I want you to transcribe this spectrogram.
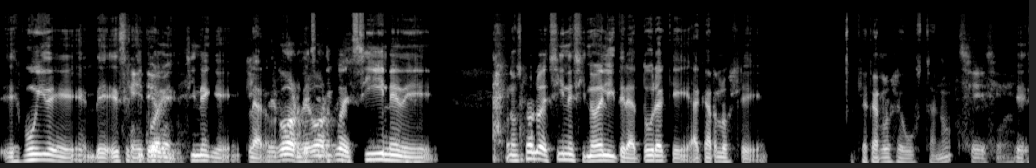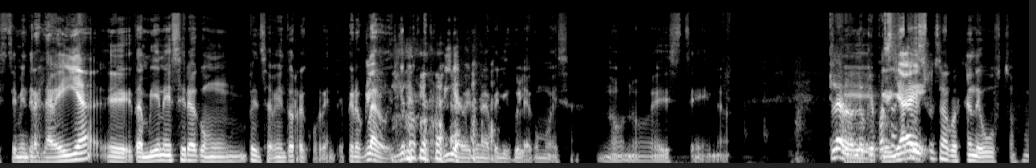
es muy de, de ese tipo de cine que, claro, De gore, de gore. tipo de cine, de, no solo de cine, sino de literatura que a Carlos le, que a Carlos le gusta, ¿no? Sí, sí. Este, mientras la veía, eh, también ese era como un pensamiento recurrente. Pero claro, yo no quería ver una película como esa. No, no, este, no. Claro, lo Eh, que pasa ya es que eso es una cuestión de gusto. ¿no?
